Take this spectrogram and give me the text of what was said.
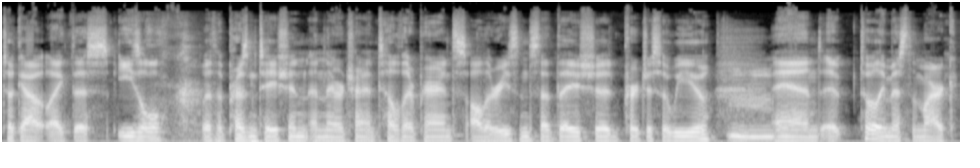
took out like this easel with a presentation and they were trying to tell their parents all the reasons that they should purchase a Wii U mm-hmm. and it totally missed the mark.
